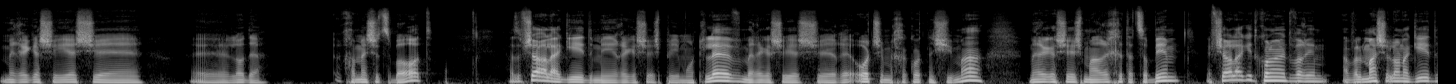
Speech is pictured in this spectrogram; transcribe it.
מרגע שיש, אה, אה, לא יודע, חמש אצבעות? אז אפשר להגיד מרגע שיש פעימות לב, מרגע שיש אה, ריאות שמחכות נשימה, מרגע שיש מערכת עצבים, אפשר להגיד כל מיני דברים, אבל מה שלא נגיד,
